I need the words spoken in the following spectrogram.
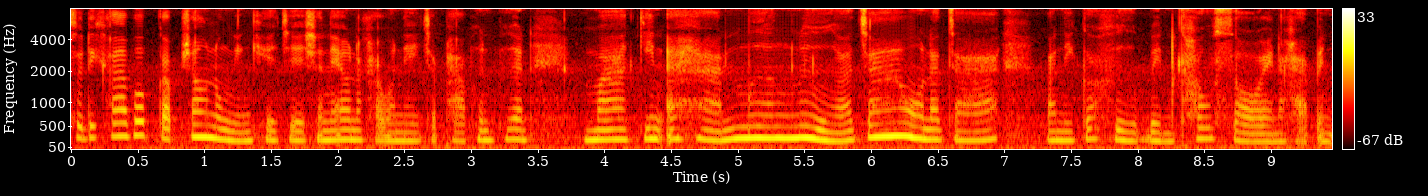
สวัสดีค่ะ พบกับช่องหนุ่งหนิง KJ Channel นะคะ วันนี้จะพาเพื่อนๆ มากินอาหารเมืองเหนือเจ้านะจ๊ะ อันนี้ก็คือเป็นข้าวซอยนะคะ เป็น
